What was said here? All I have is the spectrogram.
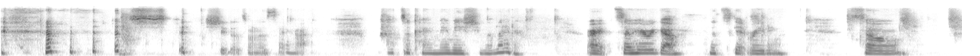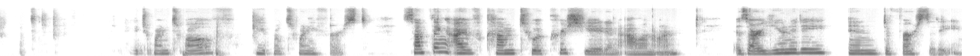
she doesn't want to say hi. That's okay. Maybe she will later. All right, so here we go. Let's get reading. So page 112, April 21st. Something I've come to appreciate in Al-Anon is our unity in diversity.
